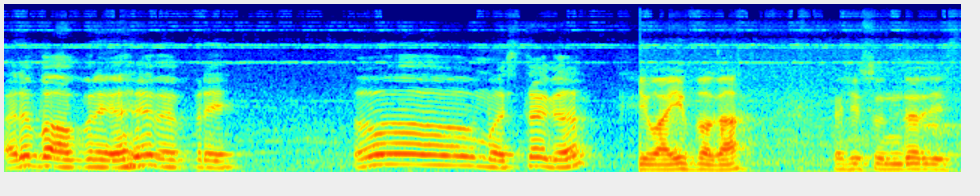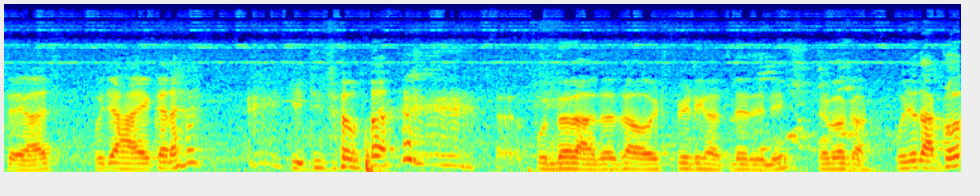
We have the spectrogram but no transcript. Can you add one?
अरे बापरे अरे बापरे. ओ मस्त ग. ही वाईफ बघा कशी सुंदर दिसते आज. पूजा हाय करा. इथे पुन्हा राधाचा आउटफिट घातले तिने. हे बघा पूजा दाखव.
